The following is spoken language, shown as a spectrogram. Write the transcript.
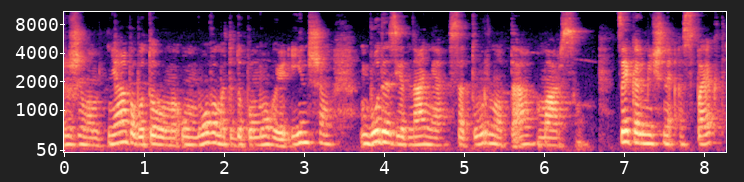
режимом дня, побутовими умовами та допомогою іншим, буде з'єднання Сатурну та Марсу. Цей кармічний аспект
